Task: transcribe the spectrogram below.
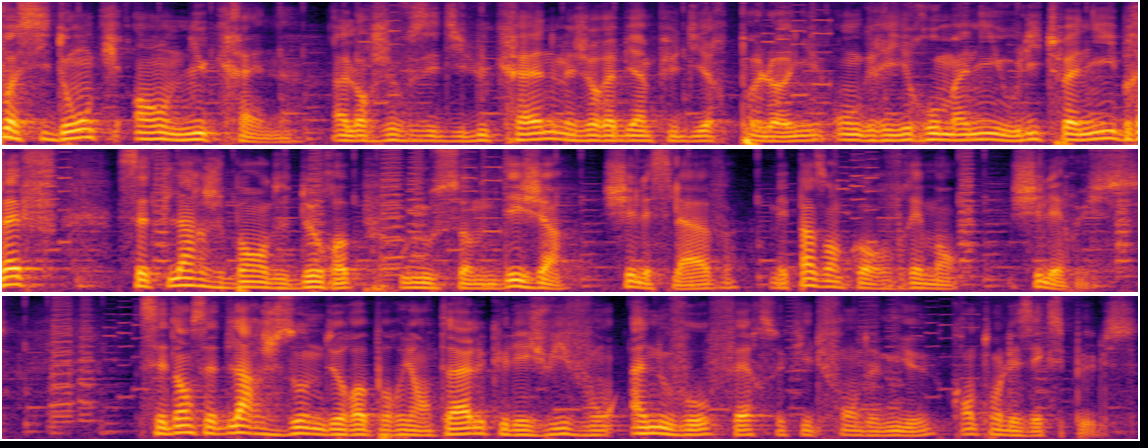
voici donc en Ukraine. Alors je vous ai dit l'Ukraine, mais j'aurais bien pu dire Pologne, Hongrie, Roumanie ou Lituanie, bref, cette large bande d'Europe où nous sommes déjà chez les Slaves, mais pas encore vraiment chez les Russes. C'est dans cette large zone d'Europe orientale que les Juifs vont à nouveau faire ce qu'ils font de mieux quand on les expulse,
